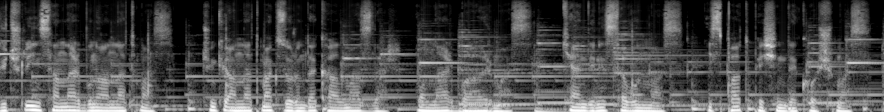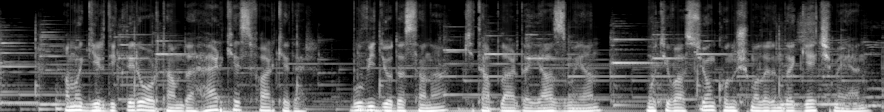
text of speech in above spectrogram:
Güçlü insanlar bunu anlatmaz. Çünkü anlatmak zorunda kalmazlar. Onlar bağırmaz, kendini savunmaz, ispat peşinde koşmaz. Ama girdikleri ortamda herkes fark eder. Bu videoda sana kitaplarda yazmayan, motivasyon konuşmalarında geçmeyen,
